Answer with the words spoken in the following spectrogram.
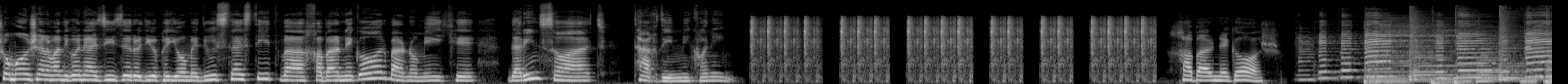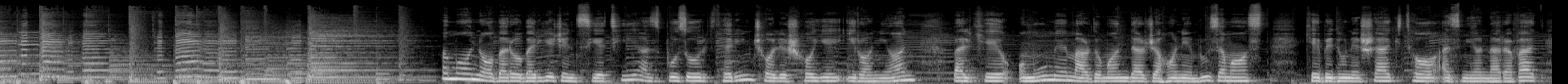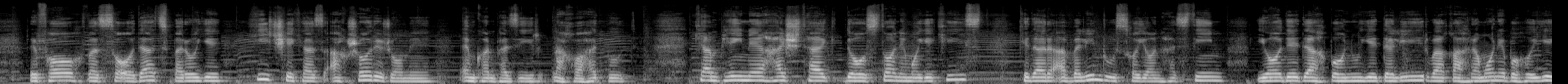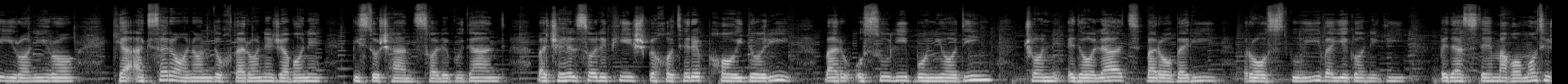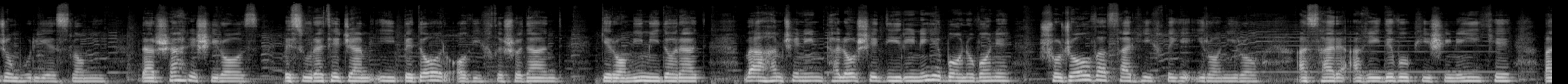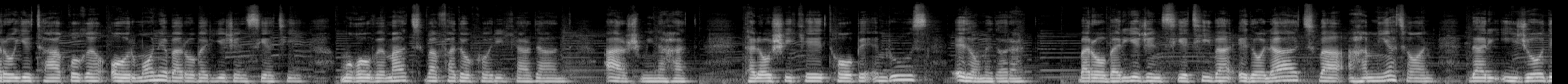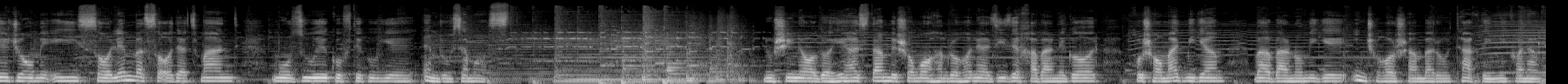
شما شنوندگان عزیز رادیو پیام دوست هستید و خبرنگار برنامه‌ای که در این ساعت تقدیم می کنیم. خبرنگار اما نابرابری جنسیتی از بزرگترین چالش های ایرانیان بلکه عموم مردمان در جهان امروز ماست که بدون شک تا از میان نرود رفاه و سعادت برای هیچ یک از اخشار جامعه امکان پذیر نخواهد بود. کمپین هشتگ داستان ما یکیست که در اولین روزهای آن هستیم یاد ده بانوی دلیر و قهرمان بهایی ایرانی را که اکثر آنان دختران جوان بیست و چند ساله بودند و چهل سال پیش به خاطر پایداری بر اصولی بنیادین چون عدالت، برابری، راستگویی و یگانگی به دست مقامات جمهوری اسلامی در شهر شیراز به صورت جمعی به دار آویخته شدند گرامی می دارد و همچنین تلاش دیرینه بانوان شجاع و فرهیخته ایرانی را از هر عقیده و پیشینه‌ای که برای تحقق آرمان برابری جنسیتی مقاومت و فداکاری کردند. ارج می نهد تلاشی که تا به امروز ادامه دارد. برابری جنسیتی و عدالت و اهمیت آن در ایجاد جامعه سالم و سعادتمند موضوع گفتگوی امروز ماست. نوشین آگاهی هستم. به شما همراهان عزیز خبرنگار خوش آمد میگم و برنامه این چهار شنبه رو تقدیم می‌کنم.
